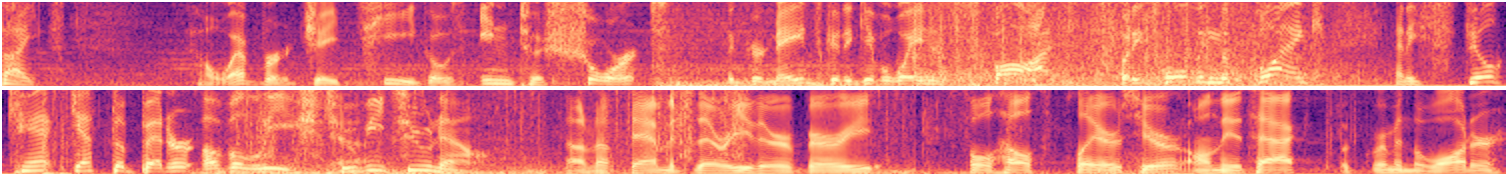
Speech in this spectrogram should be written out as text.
site. However, JT goes into short. The grenade's gonna give away his spot, but he's holding the flank, and he still can't get the better of a EliGE. 2v2 now. Not enough damage there either. Very full health players here on the attack. But Grim in the water.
